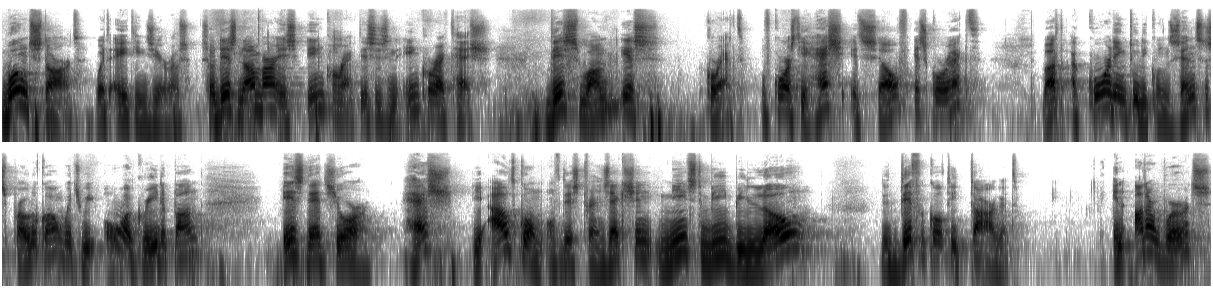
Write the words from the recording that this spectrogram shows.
won't start with 18 zeros. So this number is incorrect. This is an incorrect hash. This one is correct. Of course, the hash itself is correct, but according to the consensus protocol, which we all agreed upon, is that your hash the outcome of this transaction needs to be below the difficulty target. In other words,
